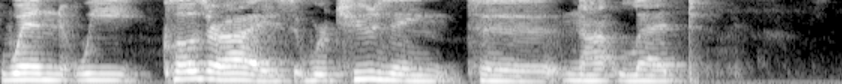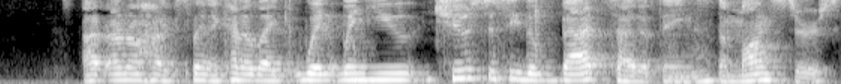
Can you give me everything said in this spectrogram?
when we close our eyes, we're choosing to not let. I, I don't know how to explain it. Kind of like when when you choose to see the bad side of things, the monsters.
